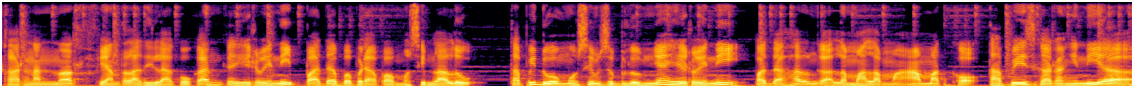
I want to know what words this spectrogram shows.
karena nerf yang telah dilakukan ke hero ini pada beberapa musim lalu. Tapi dua musim sebelumnya hero ini padahal nggak lemah-lemah amat kok. Tapi sekarang ini ya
